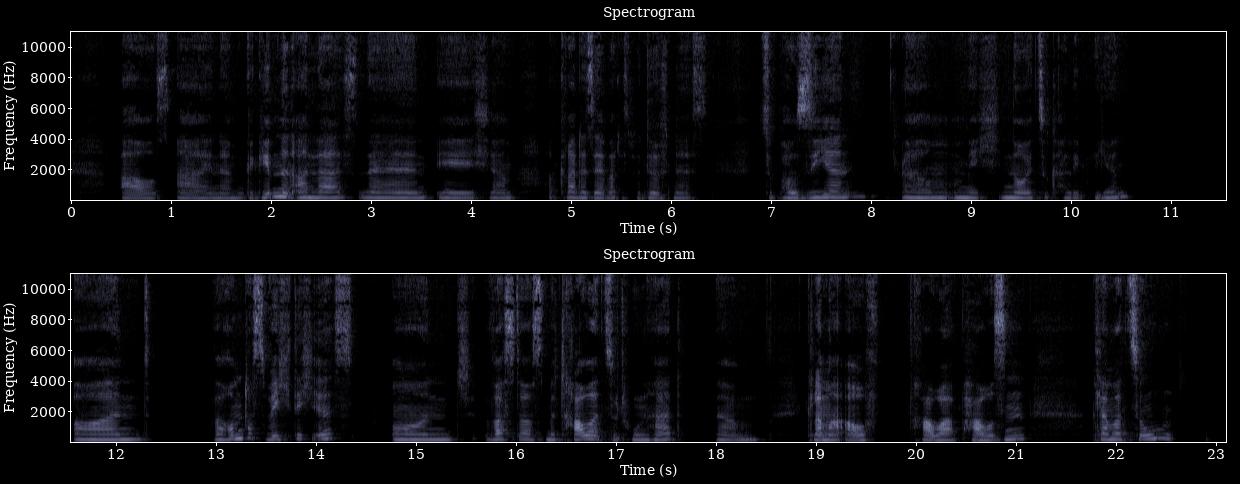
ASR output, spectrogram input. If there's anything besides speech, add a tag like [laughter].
aus einem gegebenen Anlass, denn ich ähm, habe gerade selber das Bedürfnis zu pausieren, ähm, mich neu zu kalibrieren. Und warum das wichtig ist und was das mit Trauer zu tun hat, ähm, Klammer auf, Trauerpausen, Klammer zu,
